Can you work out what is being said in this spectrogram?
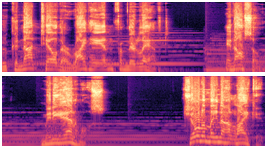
who could not tell their right hand from their left, and also many animals? Jonah may not like it,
